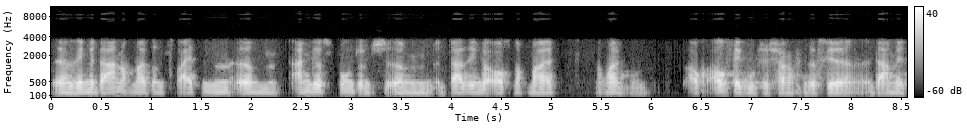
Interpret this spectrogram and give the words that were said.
äh, sehen wir da nochmal so einen zweiten ähm, Angriffspunkt und ähm, da sehen wir auch nochmal nochmal auch, auch sehr gute Chancen, dass wir damit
